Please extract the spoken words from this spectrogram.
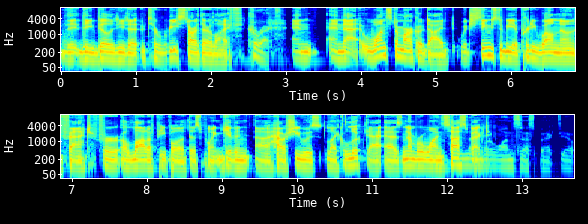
the, the ability to, to restart their life Correct. and and that once DeMarco died, which seems to be a pretty well known fact for a lot of people at this point, given uh, how she was like looked at as number one suspect, Number one suspect. Yep.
